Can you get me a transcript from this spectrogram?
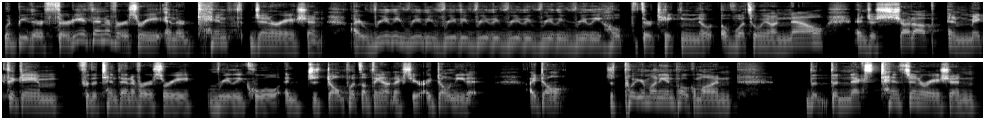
would be their 30th anniversary and their 10th generation. I really, really, really, really, really, really, really hope that they're taking note of what's going on now and just shut up and make the game for the 10th anniversary really cool and just don't put something out next year. I don't need it. I don't. Just put your money in Pokemon, the, the next 10th generation.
